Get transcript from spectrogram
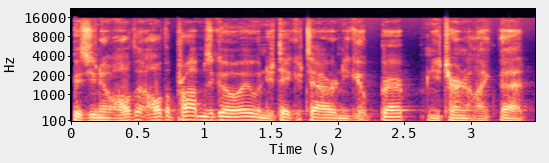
because you know all the all the problems go away when you take your tower and you go burp and you turn it like that.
